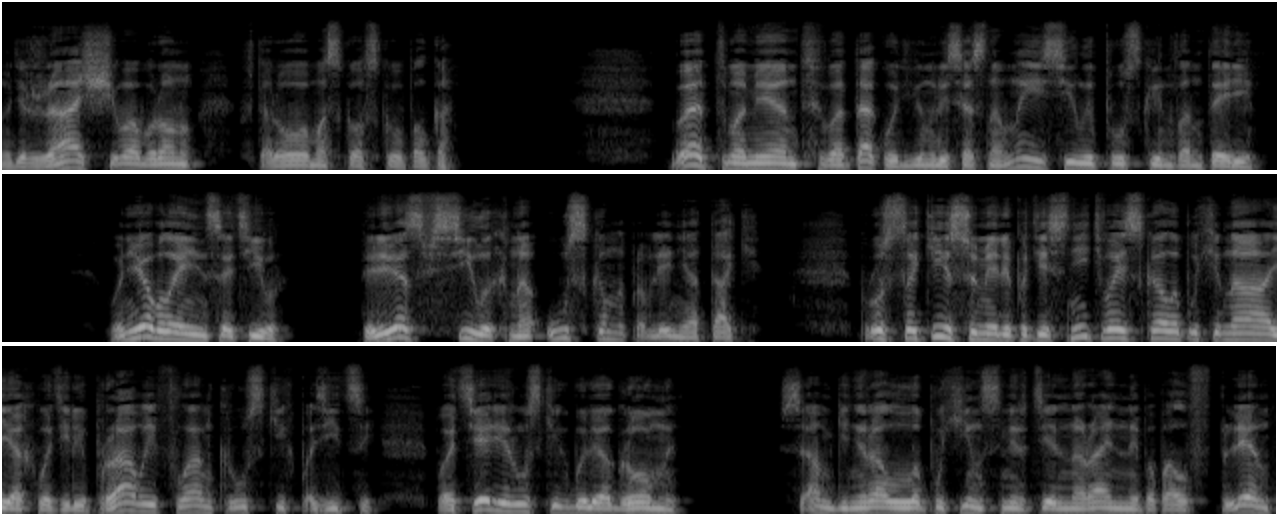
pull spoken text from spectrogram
но держащего оборону второго московского полка. В этот момент в атаку двинулись основные силы прусской инфантерии. У нее была инициатива, перевес в силах на узком направлении атаки. Пруссаки сумели потеснить войска Лопухина и охватили правый фланг русских позиций. Потери русских были огромны. Сам генерал Лопухин, смертельно раненый, попал в плен,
